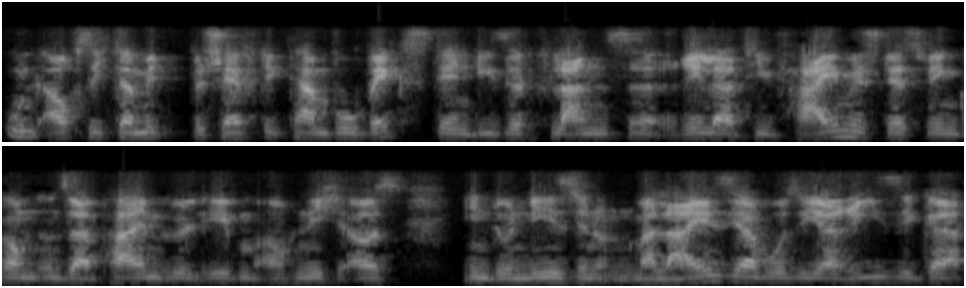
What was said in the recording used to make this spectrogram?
und auch sich damit beschäftigt haben, wo wächst denn diese Pflanze relativ heimisch. Deswegen kommt unser Palmöl eben auch nicht aus Indonesien und Malaysia, wo sie ja riesige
